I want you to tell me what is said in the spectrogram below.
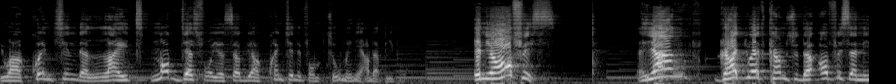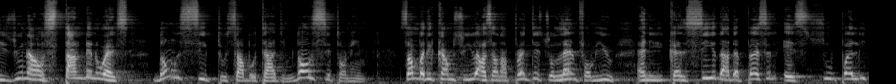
you are quenching the light not just for yourself, you are quenching it from so many other people. In your office, a young graduate comes to the office and he's doing outstanding works. Don't seek to sabotage him, don't sit on him. Somebody comes to you as an apprentice to learn from you, and you can see that the person is superly,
